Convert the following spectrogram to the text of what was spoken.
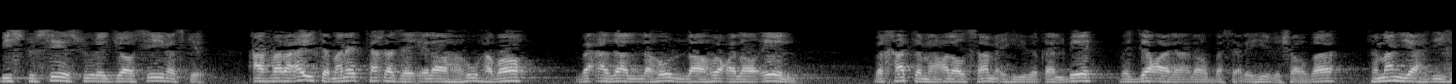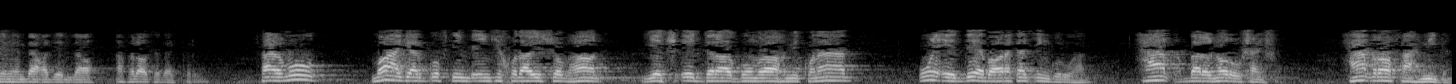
23 سوره جاسیه این است که افرعیت من اتخذ الهه هوا و اذله الله علی علم و ختم علی سمعه و قلبه و جعل علی بصره غشاوه فمن یهدیه من بعد الله افلا تذکرون. فرمود ما اگر گفتیم به اینکه خدای سبحان یک عده را گمراه می کند اون عده عبارت از این گروه هم. حق بر آنها روشن شد. حق را فهمیدن.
